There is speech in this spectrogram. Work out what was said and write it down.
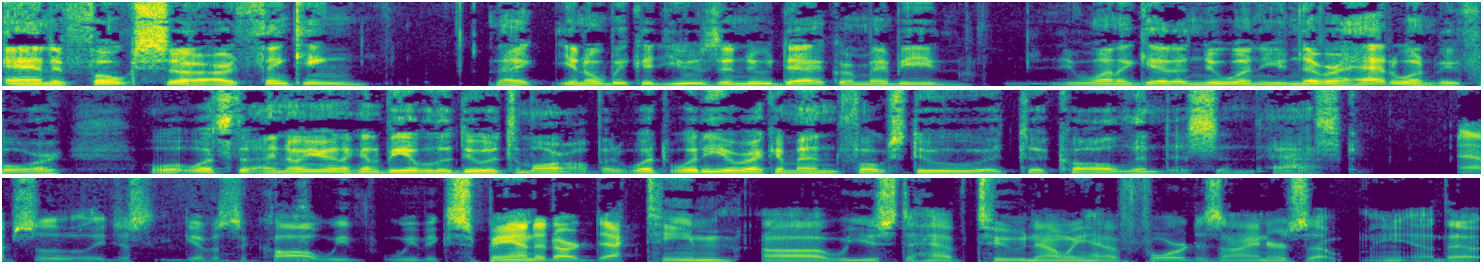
And if folks uh, are thinking, like you know, we could use a new deck, or maybe you want to get a new one, you never had one before. What's the? I know you're not going to be able to do it tomorrow, but what what do you recommend folks do to call Lindus and ask? Absolutely. Just give us a call. We've we've expanded our deck team. Uh, we used to have two. Now we have four designers. That, that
